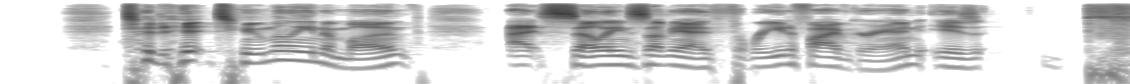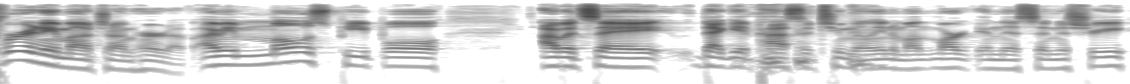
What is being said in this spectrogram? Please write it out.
to hit two million a month at selling something at three to five grand is pretty much unheard of. I mean, most people. I would say that get past the 2 million a month mark in this industry,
